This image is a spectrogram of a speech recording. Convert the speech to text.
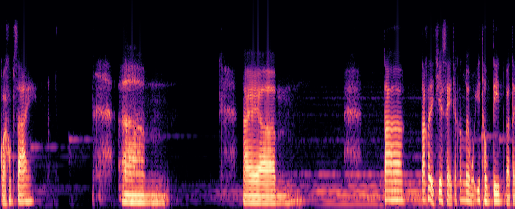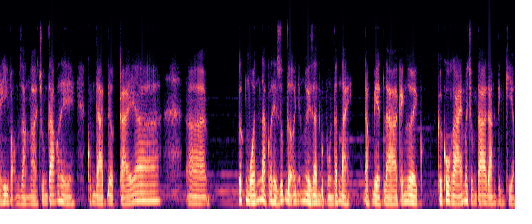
quả không sai. Uh, ngài uh, ta ta có thể chia sẻ cho các ngươi một ít thông tin và ta hy vọng rằng là chúng ta có thể cùng đạt được cái uh, uh, ước muốn là có thể giúp đỡ những người dân của vùng đất này, đặc biệt là cái người cái cô gái mà chúng ta đang tìm kiếm.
